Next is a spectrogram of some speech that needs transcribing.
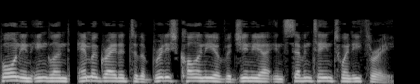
born in England, emigrated to the British colony of Virginia in 1723.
